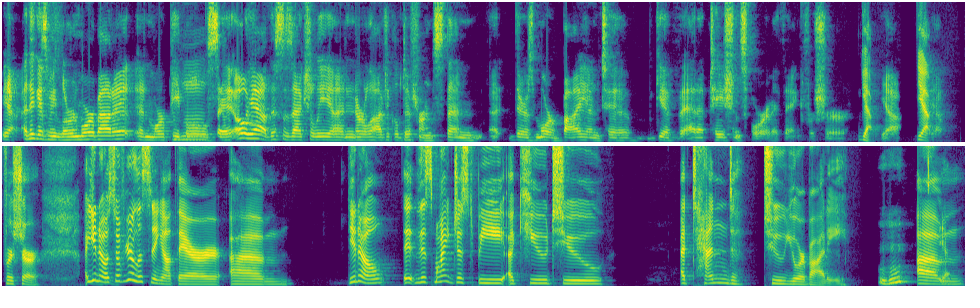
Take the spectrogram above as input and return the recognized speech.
Yeah. I think as we learn more about it and more people Mhm. say, oh, yeah, this is actually a neurological difference, then uh, there's more buy in to give adaptations for it, I think, for sure. Yeah. Yeah. Yeah, Yeah. for sure. You know, so if you're listening out there, um, you know, it, this might just be a cue to attend to your body. hmm Um.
